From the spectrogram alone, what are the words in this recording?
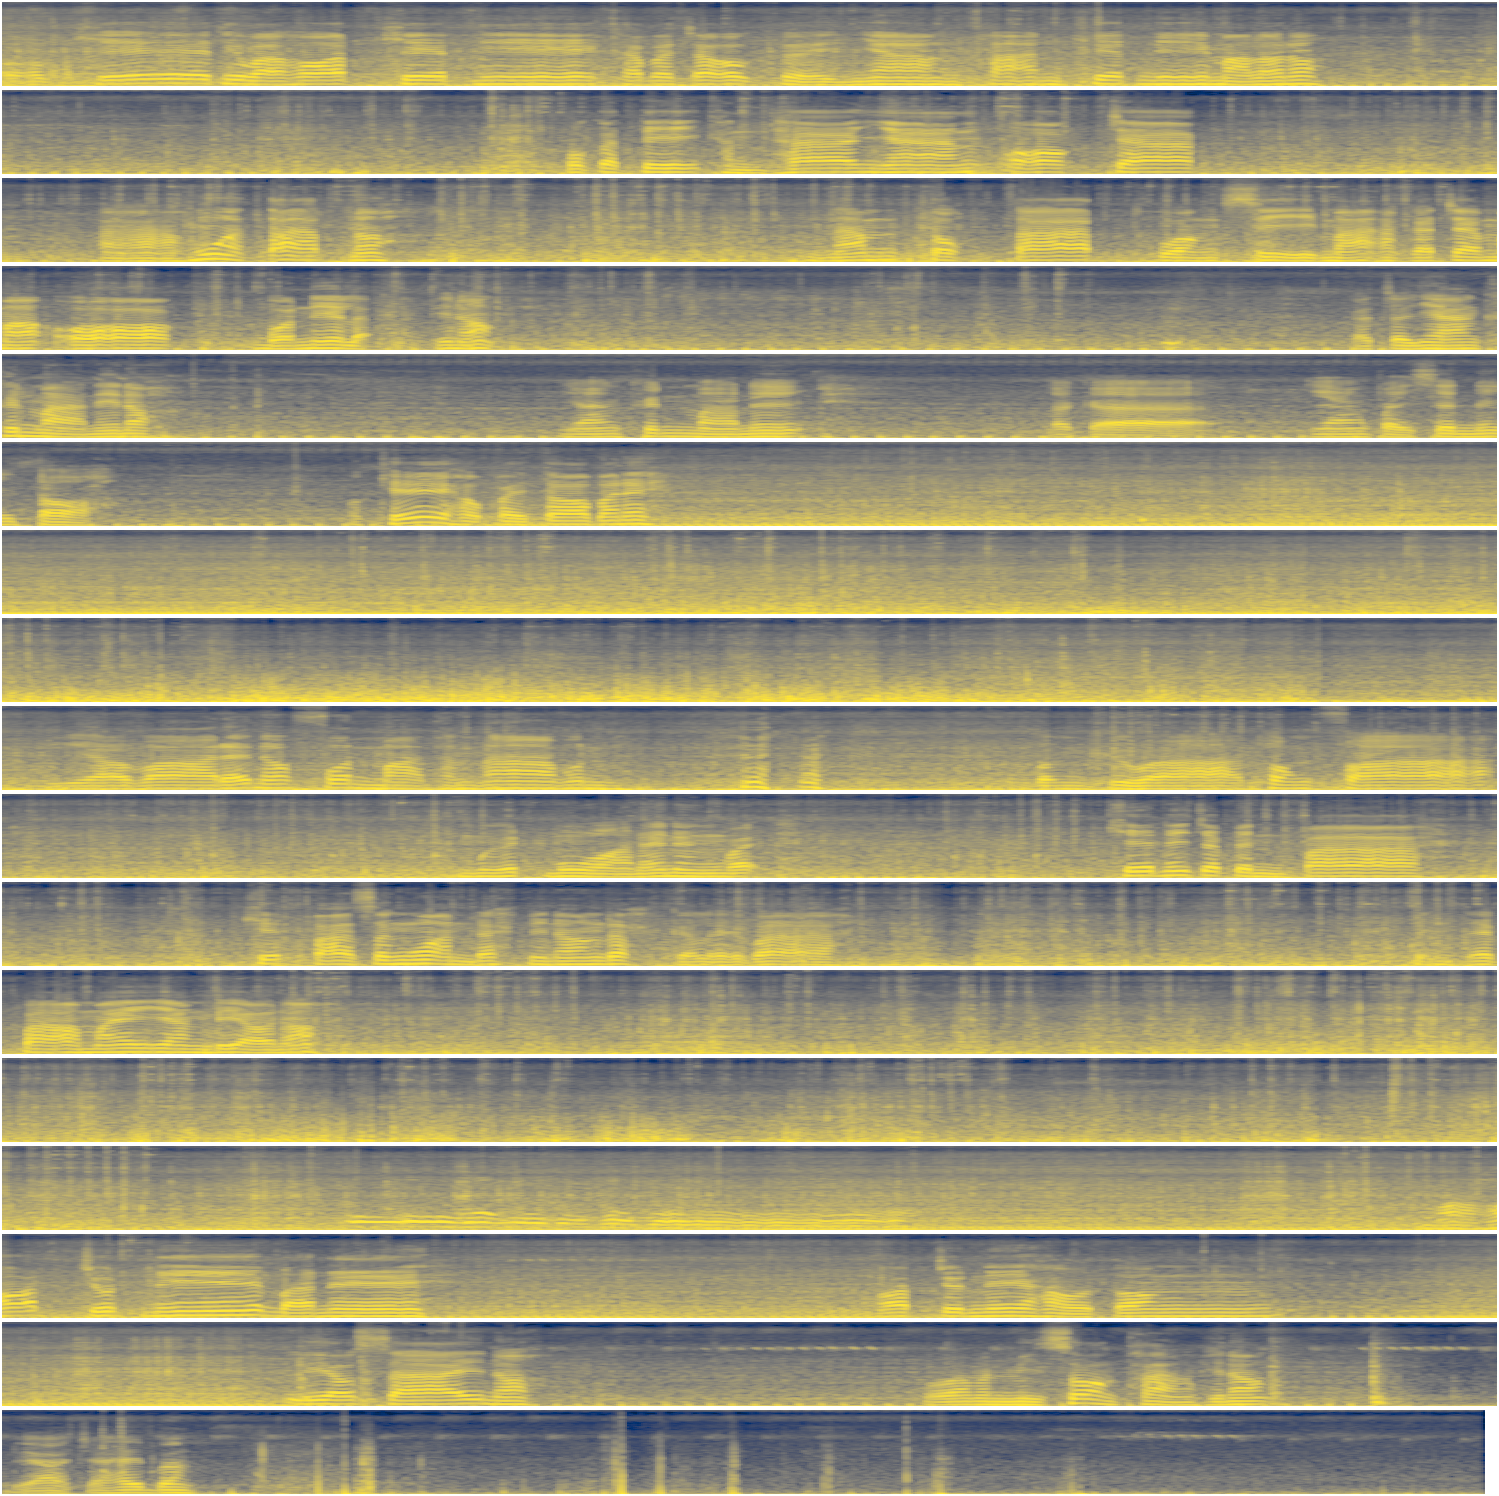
โอเคที่ว่าฮอตเขตนี้ข้าพเจ้าเคยย่างผ่านเขตนี้มาแล้วเนาะปกติขันทายางออกจากาหัวตาดเนาะ น้ำตกตาดห่วงสี่มาก็จะมาออกบนนี่แหละพี่น้อง ก็จะยางขึ้นมานี่เนาะยางขึ้นมานี่ แล้วก็ยางไปเส้นนี้ต่อ โอเคเขาไปต่อไปเนี่ย อย่าว่าได้เนาะฝนมาทางหน้าพุ่นบังคือว่าท้องฟ้า มืดมัวน่อยหนึ่งไว้เคสนี้จะเป็นปลาเคสปลาสงวนเด้อพี่น้องเด้อก็เลยว่า เป็นแต่ปลาไม้อย่างเดียวเนาะ โอ้โหมาฮอตจุดนี้บาเนฮอตจุดนี้เขาต้องเลี้ยวซ้ายเนาะเพราะว่ามันมีซ่องทางพี่น้อง เดี๋ยวจะให้เบิ้ง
